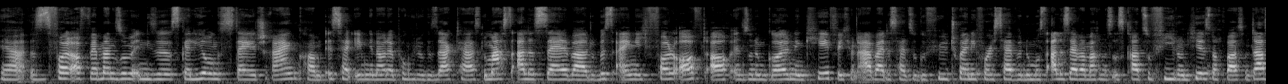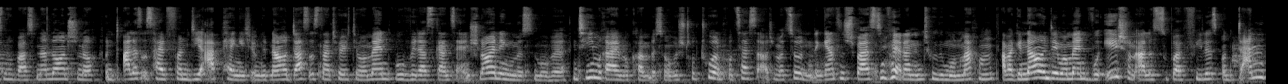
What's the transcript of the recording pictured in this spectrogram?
Ja, es ist voll oft, wenn man so in diese Skalierungsstage reinkommt, ist halt eben genau der Punkt, wie du gesagt hast. Du machst alles selber. Du bist eigentlich voll oft auch in so einem goldenen Käfig und arbeitest halt so gefühlt 24-7. Du musst alles selber machen. Es ist gerade zu viel und hier hier ist noch was und da ist noch was und dann launchen noch. Und alles ist halt von dir abhängig. Und genau das ist natürlich der Moment, wo wir das Ganze entschleunigen müssen, wo wir ein Team reinbekommen müssen, wo wir Strukturen, Prozesse, Automationen, den ganzen Spaß, den wir dann in To the Moon machen. Aber genau in dem Moment, wo eh schon alles super viel ist und dann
